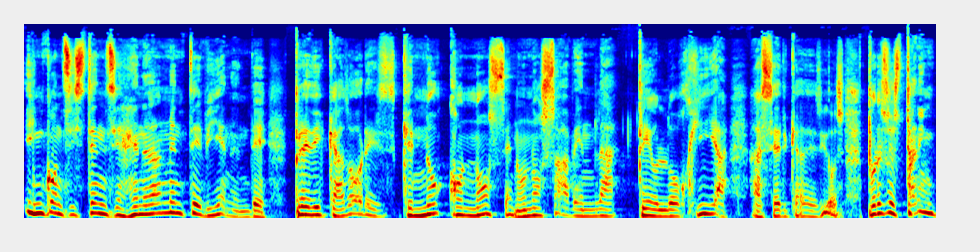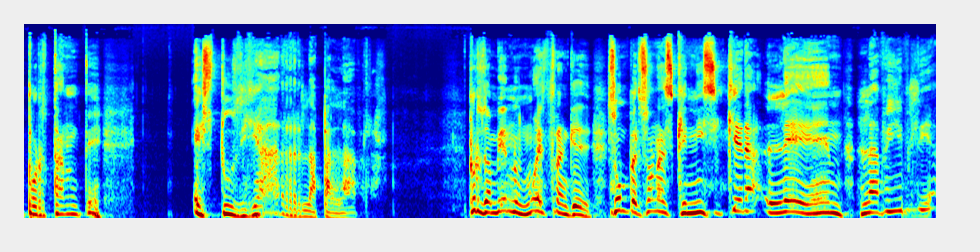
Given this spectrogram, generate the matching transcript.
inconsistencia generalmente vienen de predicadores que no conocen o no saben la teología acerca de Dios. Por eso es tan importante estudiar la palabra. Pero también nos muestran que son personas que ni siquiera leen la Biblia.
